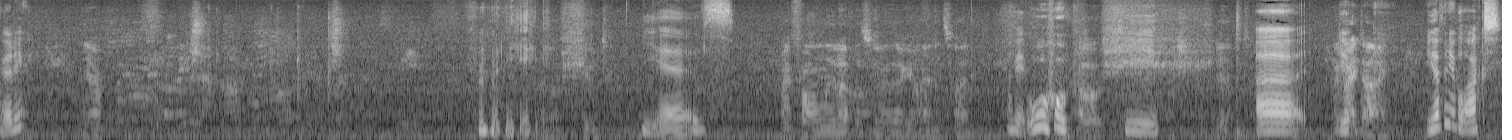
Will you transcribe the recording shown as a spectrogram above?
Ready? Yeah. Yeah. Oh shoot. yes. My phone lit up as soon as I got inside. Okay. Ooh. Oh He. shit. Uh, We You- might die. you have any blocks?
